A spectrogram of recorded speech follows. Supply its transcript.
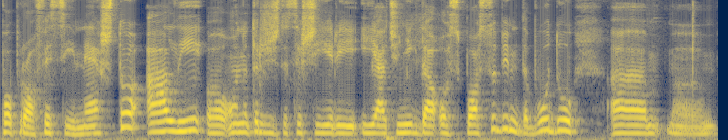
po profesiji nešto, ali o, ono tržište se širi i ja ću njih da osposobim da budu um, um,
